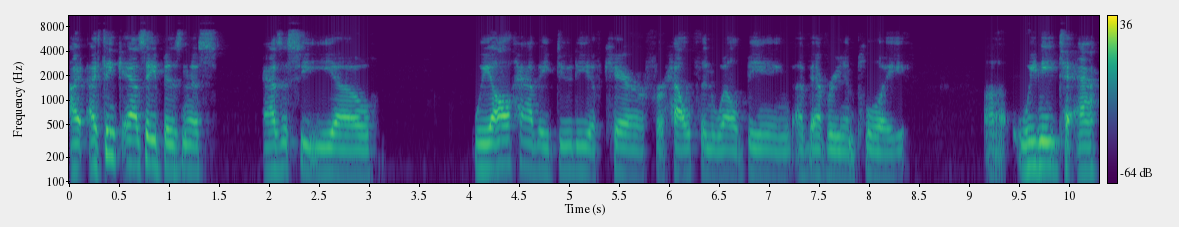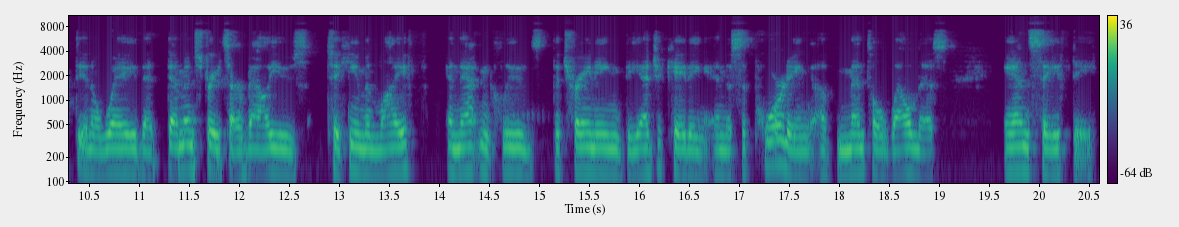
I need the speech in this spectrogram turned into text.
I, I think as a business, as a CEO, we all have a duty of care for health and well being of every employee. Uh, we need to act in a way that demonstrates our values to human life, and that includes the training, the educating, and the supporting of mental wellness and safety.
